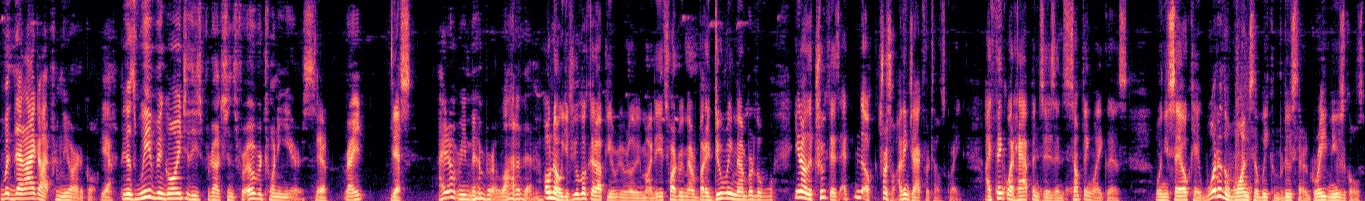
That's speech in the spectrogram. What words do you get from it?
what, that I got from the article. Yeah. Because we've been going to these productions for over 20 years, Yeah. right? Yes. I don't remember a lot of them. Oh no! If you look it up, you really remind you. It's hard to remember, but I do remember the. You know, the truth is, uh, no. First of all, I think Jack Viertel's great. I think what happens is in something like this, when you say, okay, what are the ones that we can produce that are great musicals?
